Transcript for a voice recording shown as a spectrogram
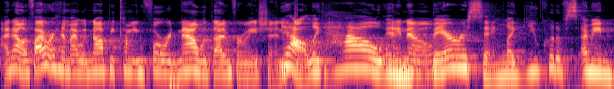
I know. If I were him, I would not be coming forward now with that information. Yeah, like how I embarrassing. Like you could have I mean,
